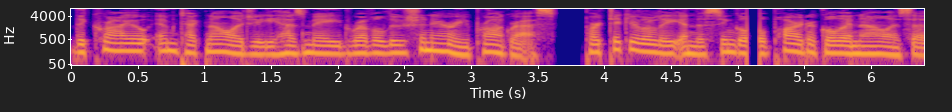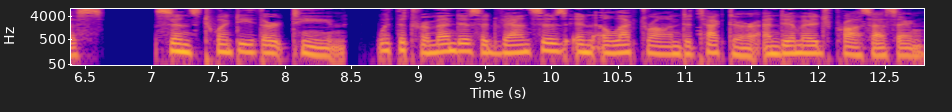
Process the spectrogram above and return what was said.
the cryo-EM technology has made revolutionary progress, particularly in the single-particle analysis. Since 2013, with the tremendous advances in electron detector and image processing,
